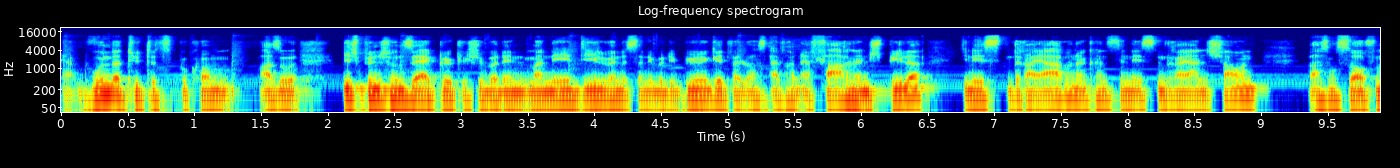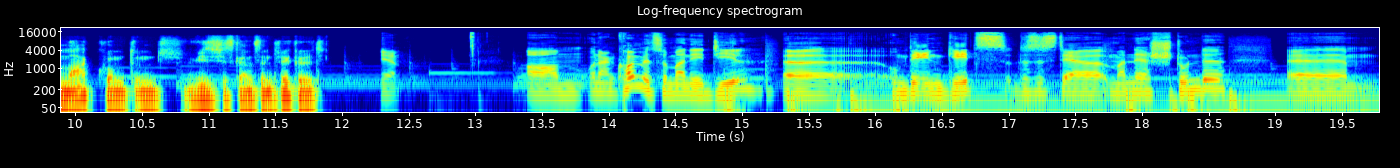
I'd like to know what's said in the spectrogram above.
ja, Wundertüte zu bekommen. Also ich bin schon sehr glücklich über den Manet-Deal, wenn es dann über die Bühne geht, weil du hast einfach einen erfahrenen Spieler die nächsten drei Jahre und dann kannst du in den nächsten drei Jahren schauen, was noch so auf den Markt kommt und wie sich das Ganze entwickelt. Um, ähm, und dann kommen wir zum Money Deal. Äh, um den geht's. Das ist der Mann der Stunde. Ähm,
